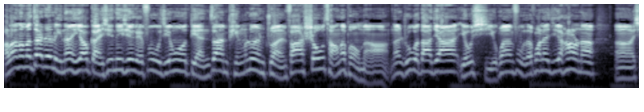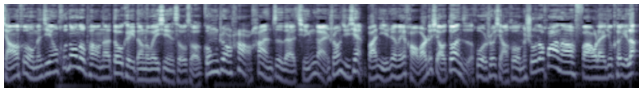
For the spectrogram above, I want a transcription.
好了，那么在这里呢，也要感谢那些给复古节目点赞、评论、转发、收藏的朋友们啊。那如果大家有喜欢复古的欢乐集号呢，嗯，想要和我们进行互动的朋友呢，都可以登录微信搜索公众号“汉字的情感双曲线”，把你认为好玩的小段子，或者说想和我们说的话呢，发过来就可以了。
